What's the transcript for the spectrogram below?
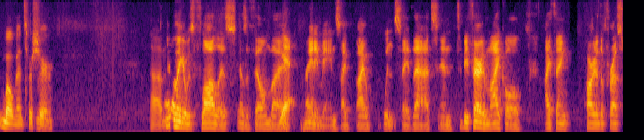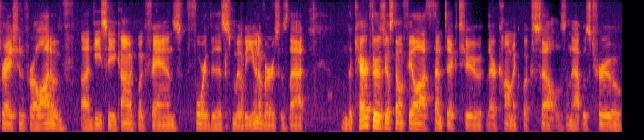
moments for mm-hmm. sure. Um, I don't think it was flawless as a film by, yeah. by any means. I I wouldn't say that. And to be fair to Michael, I think part of the frustration for a lot of uh, DC comic book fans for this movie universe is that the characters just don't feel authentic to their comic book selves. And that was true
